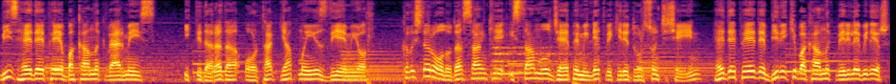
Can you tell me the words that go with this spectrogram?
biz HDP'ye bakanlık vermeyiz, iktidara da ortak yapmayız diyemiyor. Kılıçdaroğlu da sanki İstanbul CHP milletvekili Dursun Çiçek'in HDP'ye de bir iki bakanlık verilebilir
